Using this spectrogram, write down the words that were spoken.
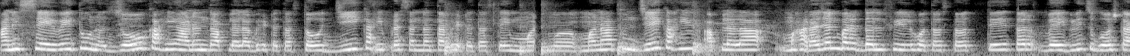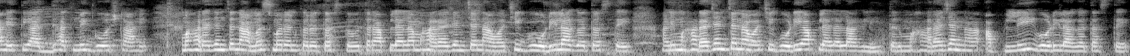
आणि सेवेतून जो काही आनंद आपल्याला भेटत असतो जी काही प्रसन्नता भेटत असते म- मनातून जे काही आपल्याला महाराजांबद्दल फील होत असतं ते तर वेगळीच गोष्ट आहे ती आध्यात्मिक गोष्ट आहे. महाराजांचं नामस्मरण करत असतो तर आपल्याला महाराजांच्या नावाची गोडी लागत असते. आणि महाराजांच्या नावाची गोडी आपल्याला लागली तर महाराजांना आपली गोडी लागत असते.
